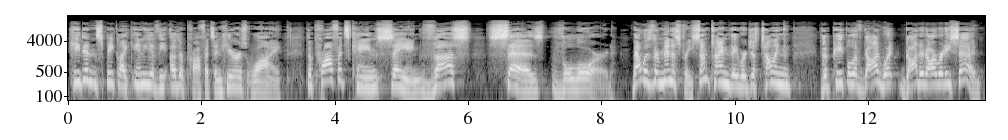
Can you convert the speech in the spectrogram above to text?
he didn't speak like any of the other prophets, and here's why. The prophets came saying, thus says the Lord. That was their ministry. Sometimes they were just telling the people of God what God had already said.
